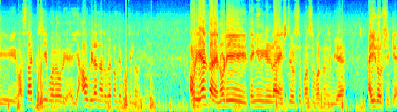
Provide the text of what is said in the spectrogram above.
ಈ ಹೊಸ ಕೃಷಿ ಬರೋರಿಗೆ ಯಾವ ಗಿಡ ನಡಬೇಕು ಅಂತ ಗೊತ್ತಿಲ್ಲ ಅವ್ರಿಗೆ. ಅವ್ರು ಹೇಳ್ತಾರೆ ನೋಡಿ ತೆಂಗಿನ ಗಿಡ ಎಷ್ಟು ವರ್ಷ ಫಸಲು ಬರ್ತದೆ ನಿಮಗೆ? ಐದು ವರ್ಷಕ್ಕೆ.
